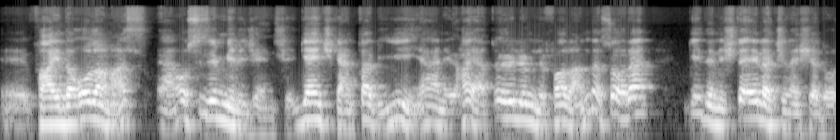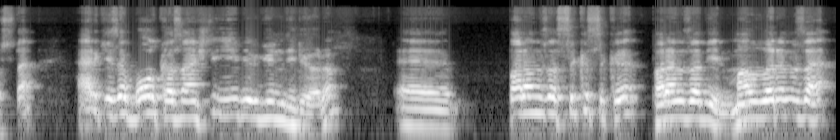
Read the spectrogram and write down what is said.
e, fayda olamaz. Yani o sizin bileceğiniz şey. Gençken tabii iyi yani hayat ölümlü falan da sonra gidin işte el açın eşe dosta. Herkese bol kazançlı iyi bir gün diliyorum. E, paranıza sıkı sıkı, paranıza değil mallarınıza,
